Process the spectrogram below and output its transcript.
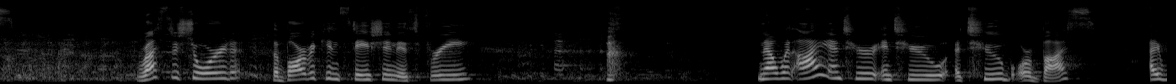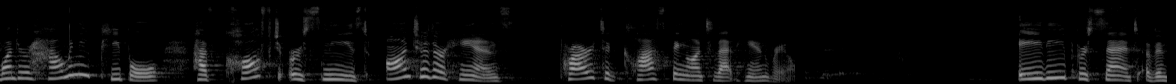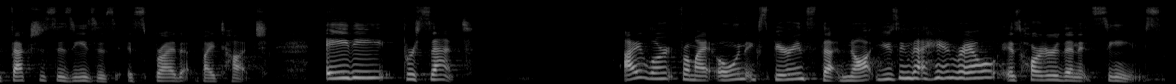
Rest assured, the Barbican station is free. now, when I enter into a tube or bus, I wonder how many people have coughed or sneezed onto their hands prior to clasping onto that handrail. 80% of infectious diseases is spread by touch. 80%. I learned from my own experience that not using that handrail is harder than it seems.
